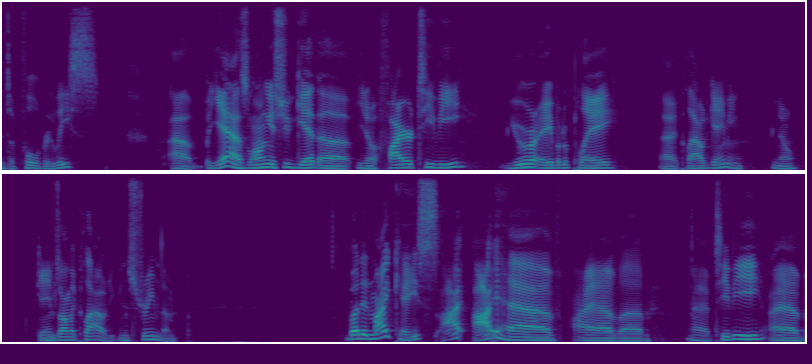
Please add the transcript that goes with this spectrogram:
into full release. Uh, but yeah, as long as you get a you know Fire TV, you are able to play uh, cloud gaming. You know, games on the cloud. You can stream them. But in my case, I I have I have uh, I have TV, I have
